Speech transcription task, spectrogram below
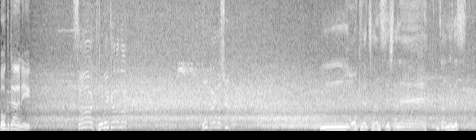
ボグダー。ニさあこれからだ。豪快なシューうーん大きなチャンスでしたね。残念です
